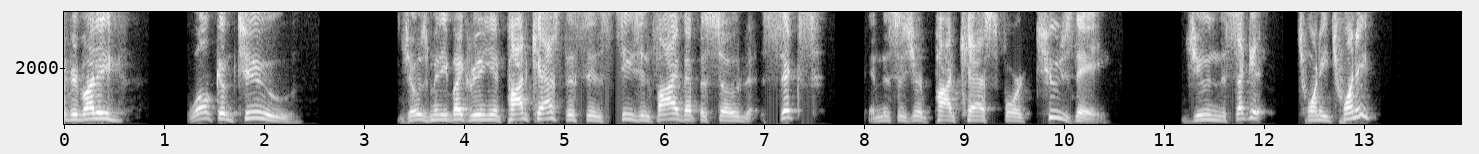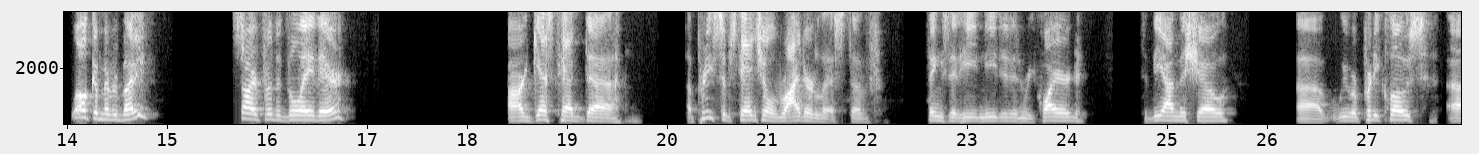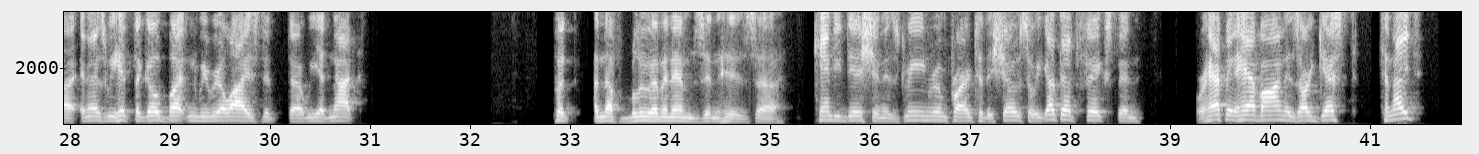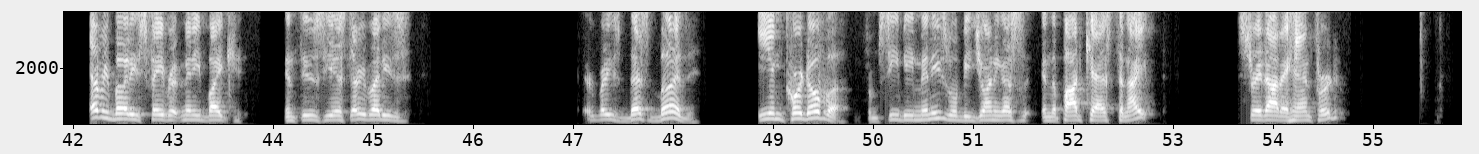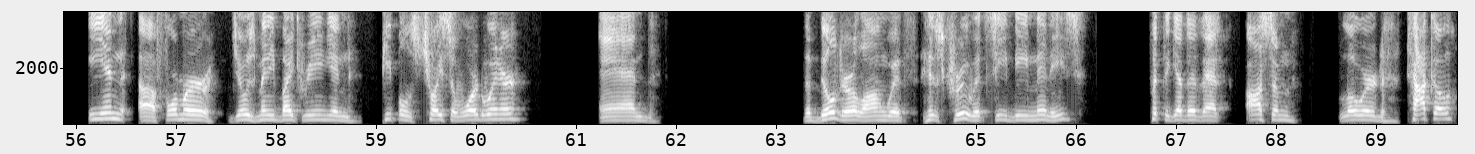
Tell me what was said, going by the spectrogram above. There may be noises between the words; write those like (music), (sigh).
everybody. Welcome to Joe's Mini Bike Reunion podcast. This is season five, episode six, and this is your podcast for Tuesday, June the 2nd, 2020. Welcome, everybody. Sorry for the delay there. Our guest had uh, a pretty substantial rider list of things that he needed and required to be on the show. Uh, we were pretty close, uh, and as we hit the go button, we realized that uh, we had not put enough blue M and M's in his uh, candy dish in his green room prior to the show. So we got that fixed, and we're happy to have on as our guest tonight, everybody's favorite mini bike enthusiast, everybody's everybody's best bud, Ian Cordova from CB Minis will be joining us in the podcast tonight, straight out of Hanford. Ian, uh, former Joe's Mini Bike Reunion People's Choice Award winner, and the builder, along with his crew at CB Minis, put together that awesome lowered taco.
